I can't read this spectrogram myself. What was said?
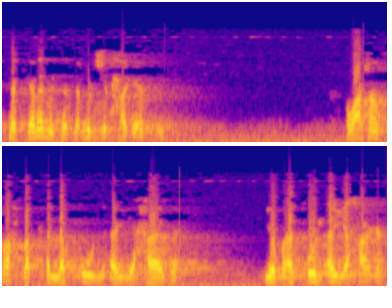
أنت الكلام انت ما تعملش الحاجات دي. هو عشان صاحبك قال لك قول أي حاجة. يبقى تقول أي حاجة؟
